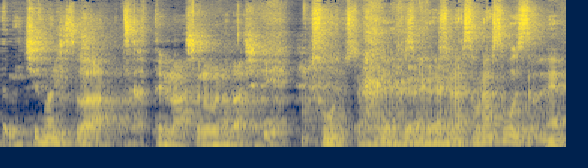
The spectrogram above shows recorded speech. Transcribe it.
でも一番実は使ってるのは足の裏だし、そうですよね。そりゃ、そりゃそうですよね。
